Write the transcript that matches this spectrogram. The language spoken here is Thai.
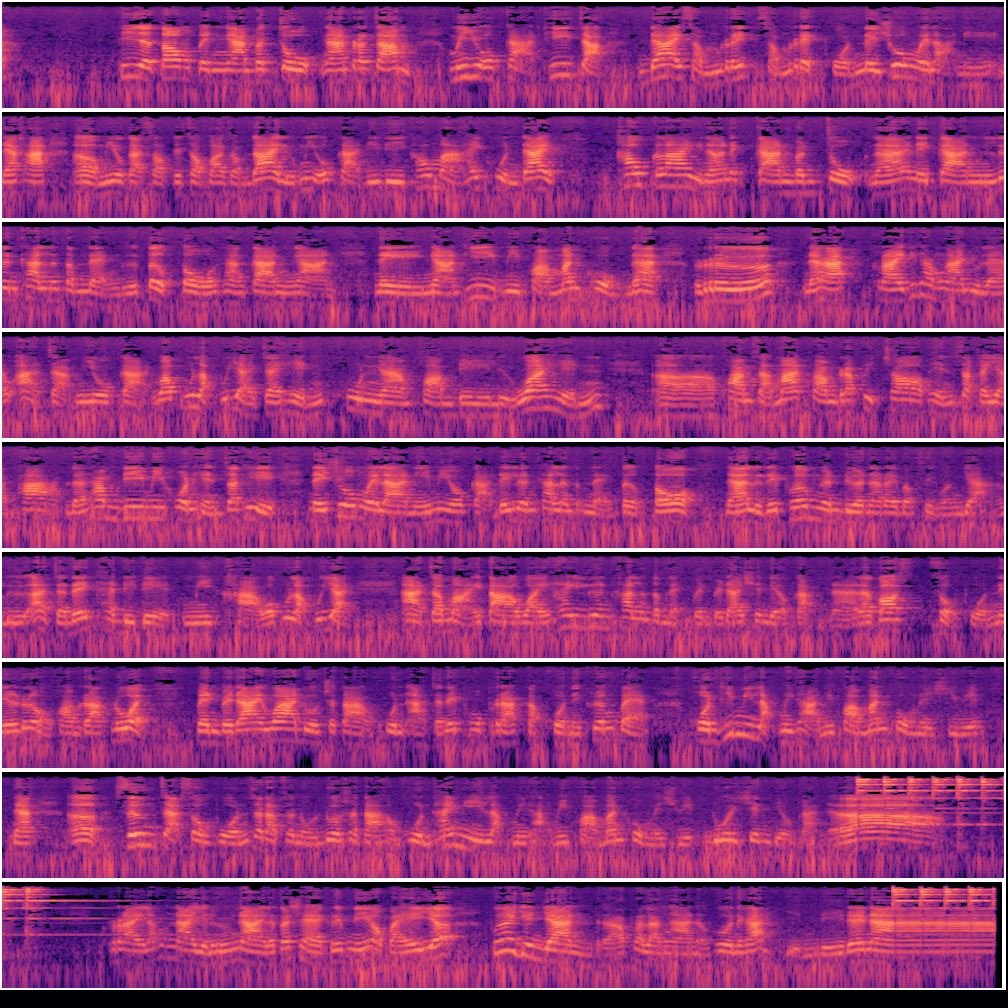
ที่จะต้องเป็นงานบรรจุงานประจำมีโอกาสที่จะได้สำเร็จสำเร็จผลในช่วงเวลานี้นะคะออมีโอกาสสอบติดสอบบานสอบได้ หรือมีโอกาสดีๆ เข้ามาให้คุณได้เข้าใกล้นะในการบรรจุนะในการเลื่อนขั้นเลื่อนตำแหน่ง หรือเติบโตทางการงานในงานที่มีความมั่นคงนะคะหรือนะคะใครที่ทำงานอยู่แล้วอาจจะมีโอกาสว่าผู้หลักผู้ใหญ่จะเห็นคุณงามความดี หรือว่าเห็น ความสามารถความรับผิดชอบเห็นศักยภาพ และทำดีมีคนเห็นสักทีในช่วงเวลานี้มีโอกาสได้เลื่อนขั้นเลื่อนตำแหน่งเติบโตนะหรือได้เพิ่มเงินเดือนอะไรบางสิ่งบางอย่าง หรืออาจจะได้แคนดิเดตมีข่าวว่าผู้หลักผู้ใหญ่อาจจะหมายตาไว้ให้เลื่อนขั้นเลื่อนตำแหน่งเป็นไปได้เช่นเดียวกันนะแล้วก็ส่งผลในเรื่องของความรักด้วย เป็นไปได้ว่าดวงชะตาของคุณอาจจะได้พบรักกับคนในเครื่องแบบ คนที่มีหลักมีฐานมีความมั่นคงในชีวิตนะเออซึ่งจะส่งผลสนับสนุนดวงชะตาของคุณให้มีหลักมีฐานมีความมั่นคงในชีวิตด้วยเช่นเดียวกันเออใครรักนายอย่าลืมนายแล้วก็แชร์คลิปนี้ออกไปให้เยอะ เพื่อยืนยันรับพลังงานของคุณนะคะ ยินดีด้วยนะ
